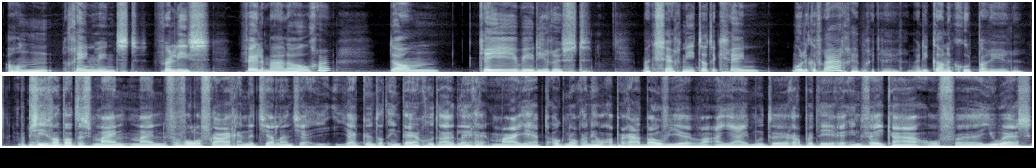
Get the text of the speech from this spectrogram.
al geen winst, verlies, vele malen hoger, dan creëer je weer die rust. Maar ik zeg niet dat ik geen moeilijke vragen heb gekregen, maar die kan ik goed pareren. Precies, want dat is mijn, mijn vervolgvraag en de challenge. Ja, jij kunt dat intern goed uitleggen, maar je hebt ook nog een heel apparaat boven je waaraan jij moet eh, rapporteren in VK of eh, US.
